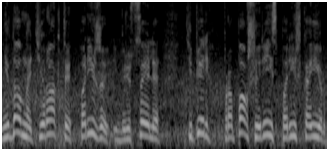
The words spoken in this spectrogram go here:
Недавно теракты в Париже и Брюсселе. Теперь пропавший рейс Париж-Каир.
